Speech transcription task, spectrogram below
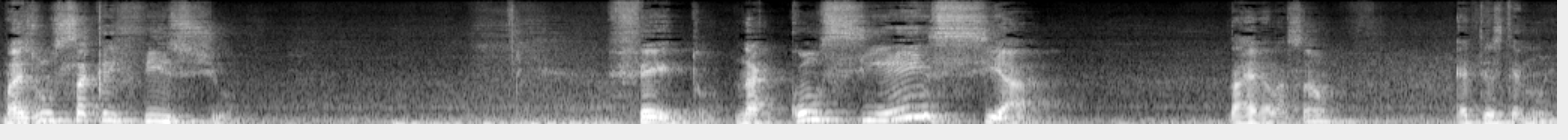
Mas um sacrifício feito na consciência da revelação é testemunho.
